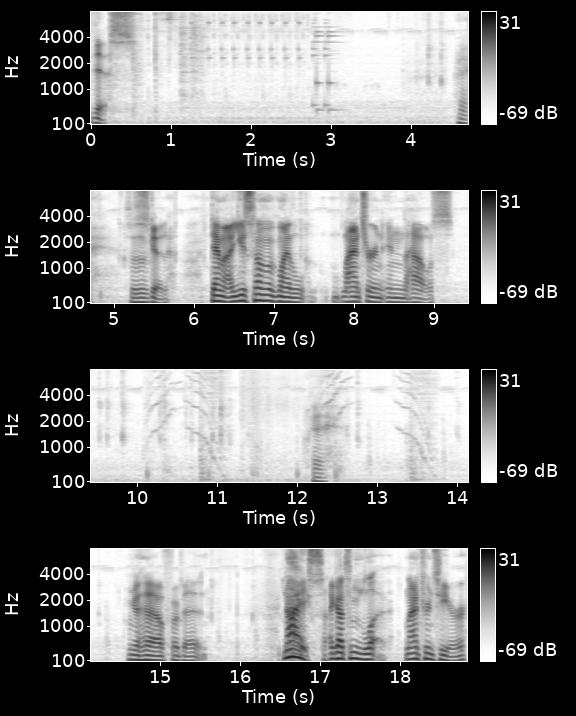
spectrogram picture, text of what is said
this. Okay, so this is good. Damn it, I used some of my lantern in the house. Okay. I'm gonna head out for a bit. Nice! I got some la lanterns here.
